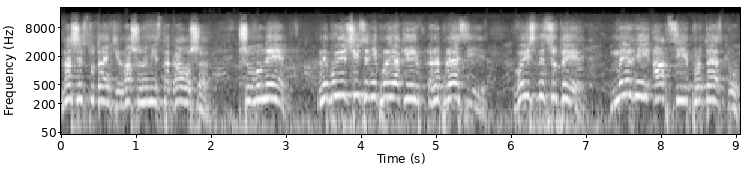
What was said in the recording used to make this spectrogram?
наших студентів, нашого міста Калуша, що вони, не боючися ні про які репресії, вийшли сюди. Мирній акції протесту,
